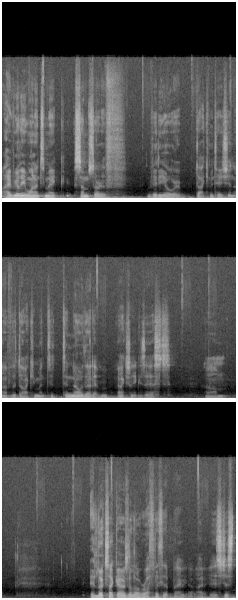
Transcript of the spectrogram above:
I, I really wanted to make some sort of video or documentation of the document to, to know that it actually exists. Um, it looks like I was a little rough with it, but I, it's just,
